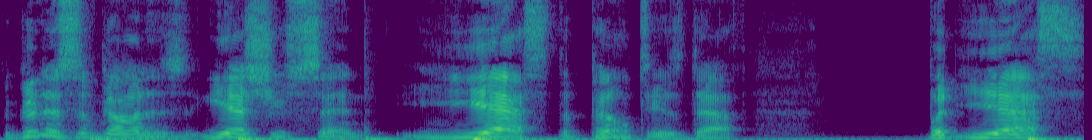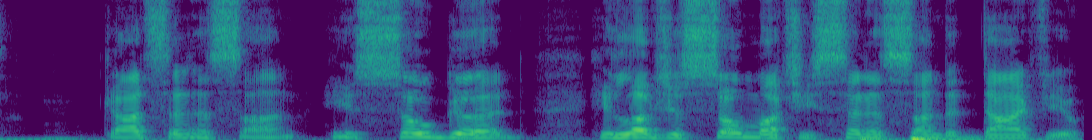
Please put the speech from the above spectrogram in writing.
The goodness of God is yes, you sinned. Yes, the penalty is death. But yes, God sent his son. He is so good. He loves you so much. He sent his son to die for you.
